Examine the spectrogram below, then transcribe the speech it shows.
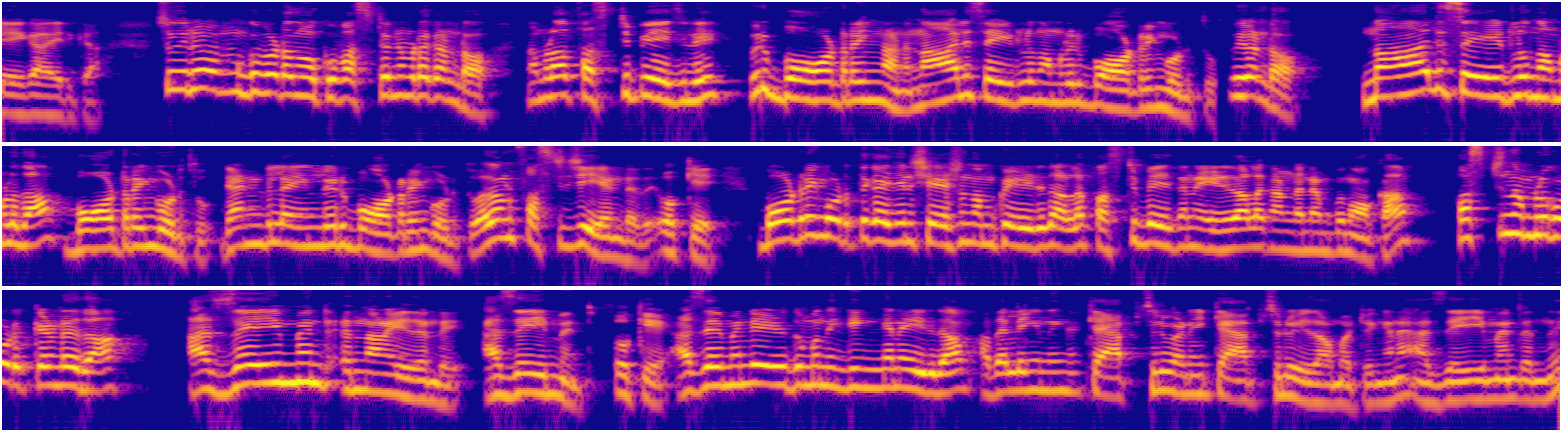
വേഗമായിരിക്കുക സോ ഇതിൽ നമുക്ക് ഇവിടെ നോക്കൂ. ഫസ്റ്റ് ഇവിടെ കണ്ടോ? നമ്മൾ ആ ഫസ്റ്റ് പേജിൽ ഒരു ബോർഡറിംഗ് ആണ്. നാല് സൈഡിലും ഒരു ബോർഡറിംഗ് കൊടുത്തു. ഇത് കണ്ടോ? നാല് സൈഡിലും നമ്മൾ ഇതാ ബോർഡറിംഗ് കൊടുത്തു. രണ്ട് ലൈനിൽ ഒരു ബോർഡറിംഗ് കൊടുത്തു. അതാണ് ഫസ്റ്റ് ചെയ്യേണ്ടത്. ഓക്കെ ബോർഡറിംഗ് കൊടുത്തു കഴിഞ്ഞതിന് ശേഷം നമുക്ക് എഴുതാനുള്ള ഫസ്റ്റ് പേജ് തന്നെ എഴുതാനുള്ള കണ്ടന്റ് നമുക്ക് നോക്കാം. ഫസ്റ്റ് നമ്മൾ കൊടുക്കേണ്ടത് ഇതാ അസൈൻമെന്റ് എന്നാണ് എഴുതേണ്ടത് അസൈൻമെന്റ് ഓക്കെ അസൈൻമെന്റ് എഴുതുമ്പോൾ നിങ്ങൾക്ക് ഇങ്ങനെ എഴുതാം. അതല്ലെങ്കിൽ നിങ്ങൾക്ക് ക്യാപ്സിൽ വേണമെങ്കിൽ ക്യാപ്സിൽ എഴുതാൻ പറ്റും. ഇങ്ങനെ അസൈൻമെന്റ് എന്ന്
